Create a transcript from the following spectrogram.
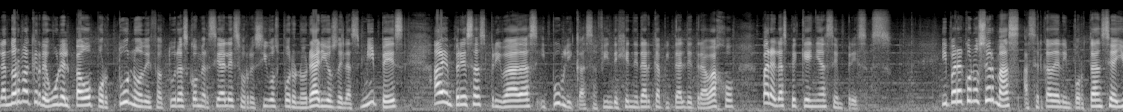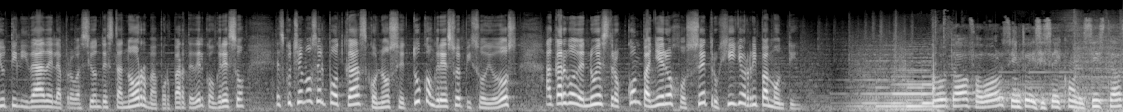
la norma que regula el pago oportuno de facturas comerciales o recibos por honorarios de las MIPES a empresas privadas y públicas a fin de generar capital de trabajo para las pequeñas empresas. Y para conocer más acerca de la importancia y utilidad de la aprobación de esta norma por parte del Congreso, escuchemos el podcast Conoce tu Congreso, episodio 2, a cargo de nuestro compañero José Trujillo Ripamonti. Han votado a favor 116 congresistas,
